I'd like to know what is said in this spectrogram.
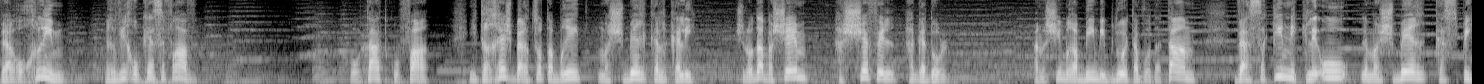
והרוכלים הרוויחו כסף רב. באותה התקופה התרחש בארצות הברית משבר כלכלי, שנודע בשם השפל הגדול. אנשים רבים איבדו את עבודתם, ועסקים נקלעו למשבר כספי.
